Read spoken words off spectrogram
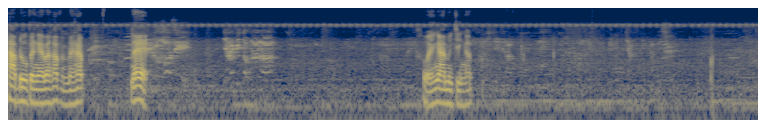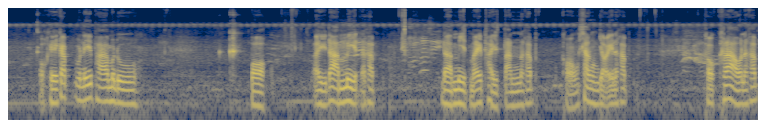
ทาบดูเป็นไงบ้างครับเห็นไหมครับแน่สวยงามจริงๆครับ โอเคครับ วันนี้พามาดูปอกไอ้ด้ามมีดนะครับ ดามมีดไม้ไผ่ตันนะครับ ของช่างย่อยนะครับคร่าวๆนะครับ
